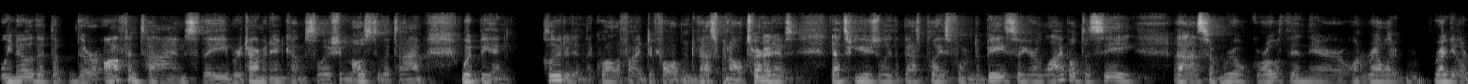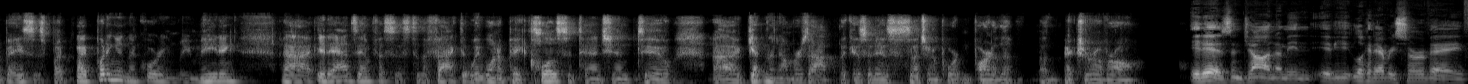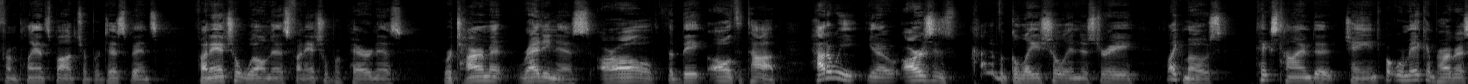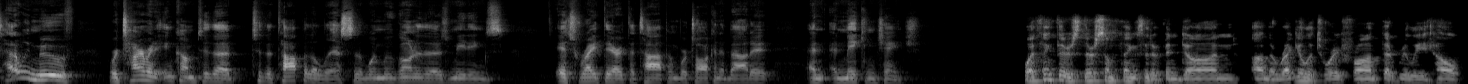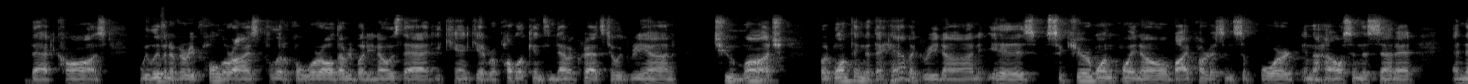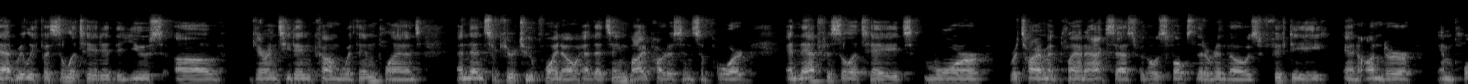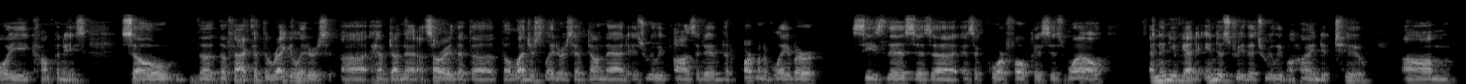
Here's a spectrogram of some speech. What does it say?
we know that the, there are oftentimes the retirement income solution, most of the time, would be in included in the qualified default investment alternatives. That's usually the best place for them to be. So you're liable to see uh, some real growth in there on a regular basis. But by putting it in a quarterly meeting, uh, it adds emphasis to the fact that we want to pay close attention to uh, getting the numbers up because it is such an important part of the, of the picture overall. It is. And John, I mean, if you look at every survey from plan sponsor participants, financial wellness, financial preparedness, retirement readiness are all the big, all at the top. How do we, you know, ours is kind of a glacial industry, like most, takes time to change, but we're making progress. How do we move retirement income to the to the top of the list so that when we go into those meetings, it's right there at the top and we're talking about it and, and making change? Well, I think there's there's some things that have been done on the regulatory front that really help that cause we live in a very polarized political world. Everybody knows that. You can't get Republicans and Democrats to agree on too much. But one thing that they have agreed on is Secure 1.0, bipartisan support in the House and the Senate. And that really facilitated the use of guaranteed income within plans. And then Secure 2.0 had that same bipartisan support. And that facilitates more retirement plan access for those folks that are in those 50 and under employee companies. So the the fact that the regulators uh, have done that, sorry, that the the legislators have done that is really positive. The Department of Labor sees this as a as a core focus as well, and then you've got industry that's really behind it too. Um,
